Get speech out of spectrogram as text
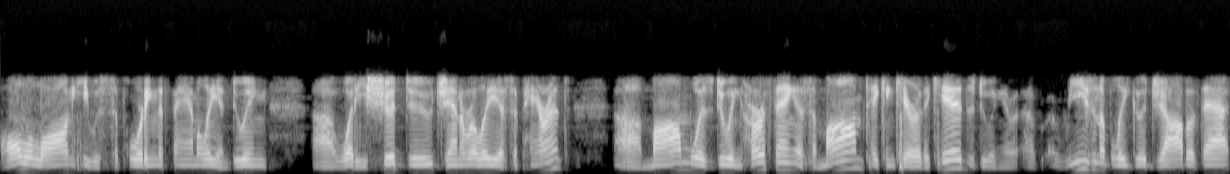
All along, he was supporting the family and doing uh, what he should do generally as a parent. Uh, mom was doing her thing as a mom, taking care of the kids, doing a, a reasonably good job of that.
